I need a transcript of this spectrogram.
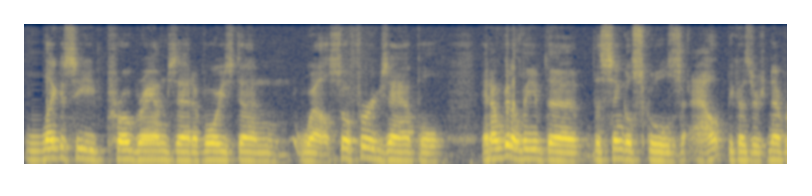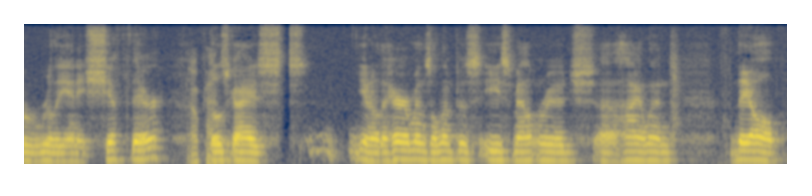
legacy programs that have always done well. So, for example, and I'm going to leave the the single schools out because there's never really any shift there. Okay. Those guys, you know, the Herrimans, Olympus, East, Mountain Ridge, uh, Highland, they all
